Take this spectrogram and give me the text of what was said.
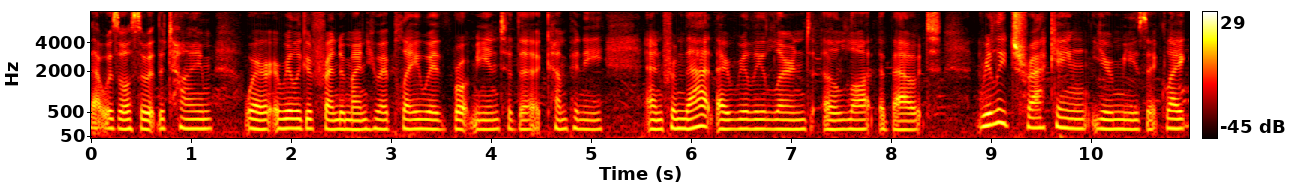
that was also at the time where a really good friend of mine who I play with brought me into the company. And from that, I really learned a lot about really tracking your music. Like,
